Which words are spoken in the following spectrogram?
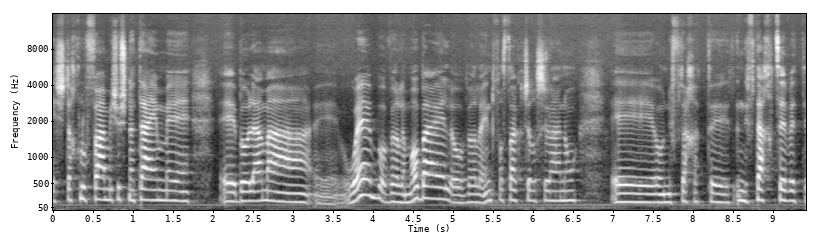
יש תחלופה, מישהו שנתיים אה, בעולם הווב, עובר למובייל, או עובר לאינפרסטרקצ'ר שלנו, או נפתחת, נפתח צוות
